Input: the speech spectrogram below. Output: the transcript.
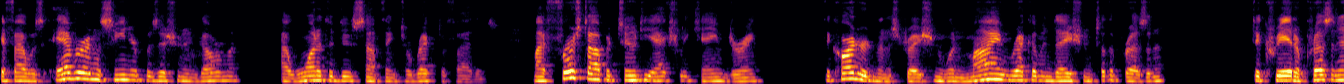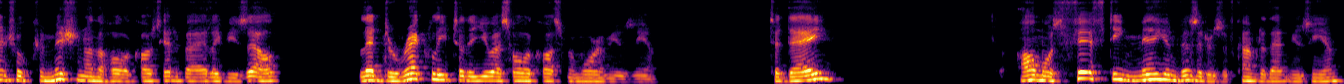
if I was ever in a senior position in government, I wanted to do something to rectify this. My first opportunity actually came during the Carter administration when my recommendation to the president to create a presidential commission on the Holocaust headed by Elie Wiesel led directly to the U.S. Holocaust Memorial Museum. Today, almost 50 million visitors have come to that museum,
